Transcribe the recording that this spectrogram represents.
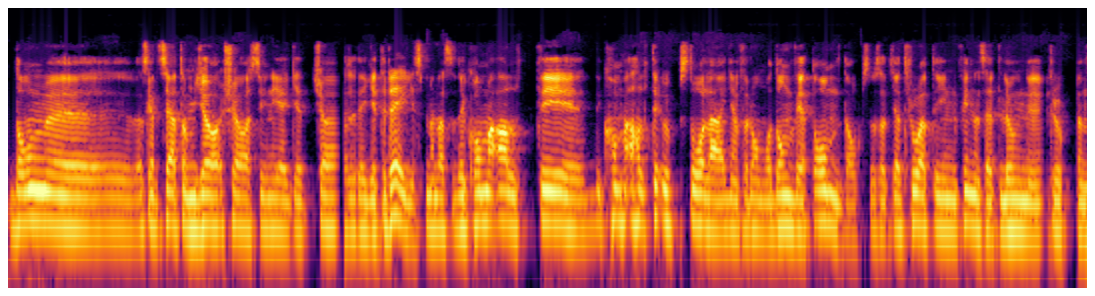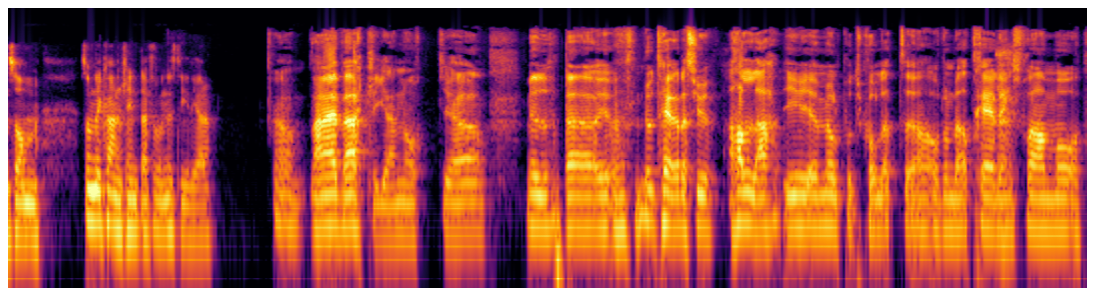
de, uh, jag ska inte säga att de gör, kör, sin eget, kör sitt eget race, men alltså det, kommer alltid, det kommer alltid uppstå lägen för dem och de vet om det också. Så att jag tror att det infinner sig ett lugn i truppen som, som det kanske inte har funnits tidigare. Ja, nej, verkligen. Och eh, nu eh, noterades ju alla i målprotokollet eh, av de där tre längst fram. Och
